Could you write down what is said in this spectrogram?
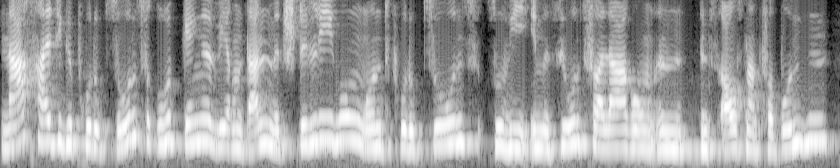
Nachhaltige Produktionsrückgänge wären dann mit Stilllegung und Produktions- sowie Emissionsverlagerung in, ins Ausland verbunden.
